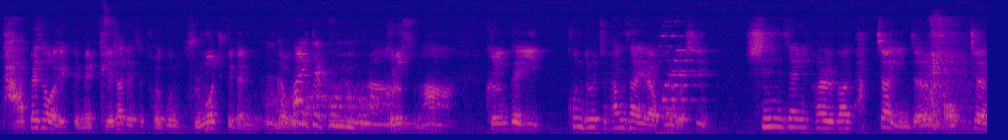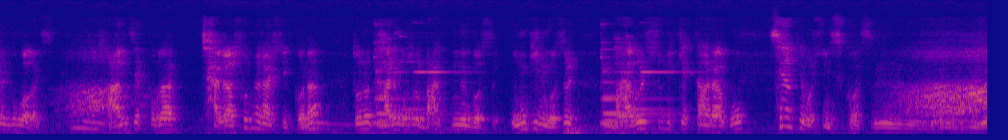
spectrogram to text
다 뺏어가기 때문에 괴사돼서 결국은 굶어 죽게 되는 거거든요. 우리가. 빨대 굽는구나. 그렇습니다. 아. 그런데 이 콘드로이친 황산이라고 하는 것이 신생 혈관 확장 인자를 억제하는 효과가 있습니다. 암세포가 자가 소멸할 수 있거나 또는 다른 곳으로 막는 것을 옮기는 것을 막을 수 있겠다라고 생각해 볼 수 있을 것 같습니다. 음,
